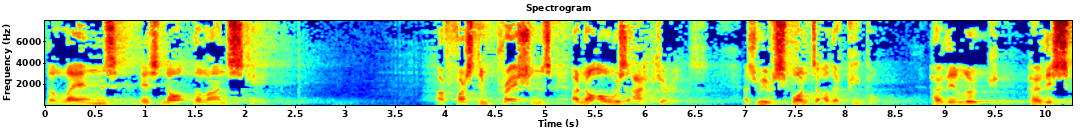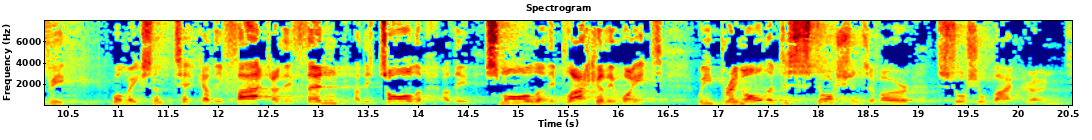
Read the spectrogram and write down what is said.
The lens is not the landscape. Our first impressions are not always accurate as we respond to other people. How they look, how they speak, what makes them tick. Are they fat? Are they thin? Are they tall? Are they small? Are they black? Are they white? We bring all the distortions of our social background,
